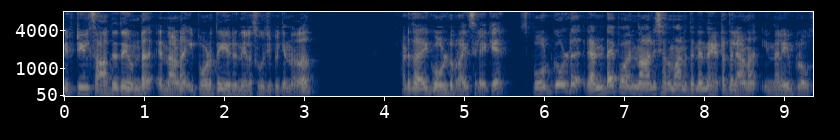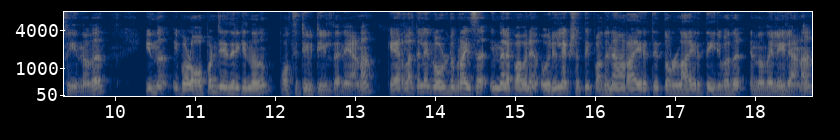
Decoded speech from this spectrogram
നിഫ്റ്റിയിൽ സാധ്യതയുണ്ട് എന്നാണ് ഇപ്പോഴത്തെ ഈ ഒരു നില സൂചിപ്പിക്കുന്നത്. അടുത്തതായി ഗോൾഡ് പ്രൈസിലേക്ക് സ്പോട്ട് ഗോൾഡ് രണ്ട് പോയിന്റ് നാല് ശതമാനത്തിന്റെ നേട്ടത്തിലാണ് ഇന്നലെയും ക്ലോസ് ചെയ്യുന്നത്. ഇന്ന് ഇപ്പോൾ ഓപ്പൺ ചെയ്തിരിക്കുന്നതും പോസിറ്റിവിറ്റിയിൽ തന്നെയാണ്. കേരളത്തിലെ ഗോൾഡ് പ്രൈസ് ഇന്നലെ പവന് ഒരു ലക്ഷത്തി പതിനാറായിരത്തി തൊള്ളായിരത്തി ഇരുപത് എന്ന നിലയിലാണ്.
